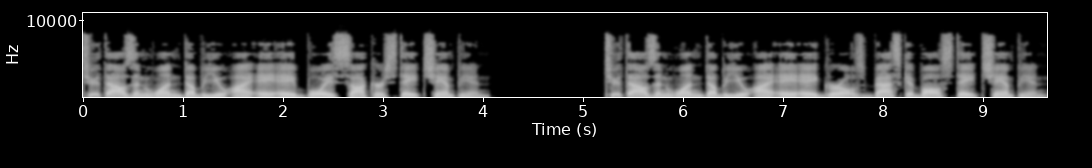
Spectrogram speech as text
2001 WIAA Boys Soccer State Champion. 2001 WIAA Girls Basketball State Champion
